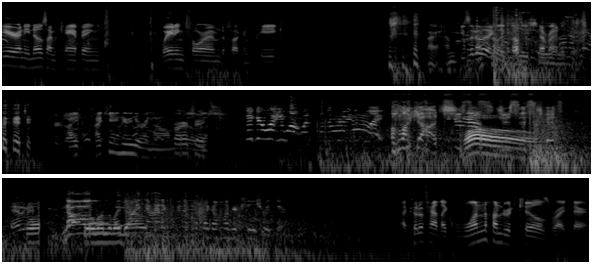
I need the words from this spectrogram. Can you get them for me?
here and he knows I'm camping, waiting for him to fucking peek. Alright, I'm. He's I literally like, like oh, never mind. Little bit. I, I can't hear you right now. I'm Perfect. Figure what you want when the ready to play. Oh my god, Jesus. Whoa. Your sisters. No! Still on the way oh down. my god, I could have had like 100 kills right there. I could have had like 100 kills right there.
